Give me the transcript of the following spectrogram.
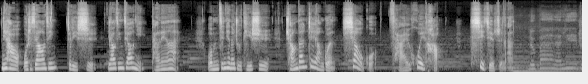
你好，我是降妖精，这里是妖精教你谈恋爱。我们今天的主题是床单这样滚，效果才会好。细节指南。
